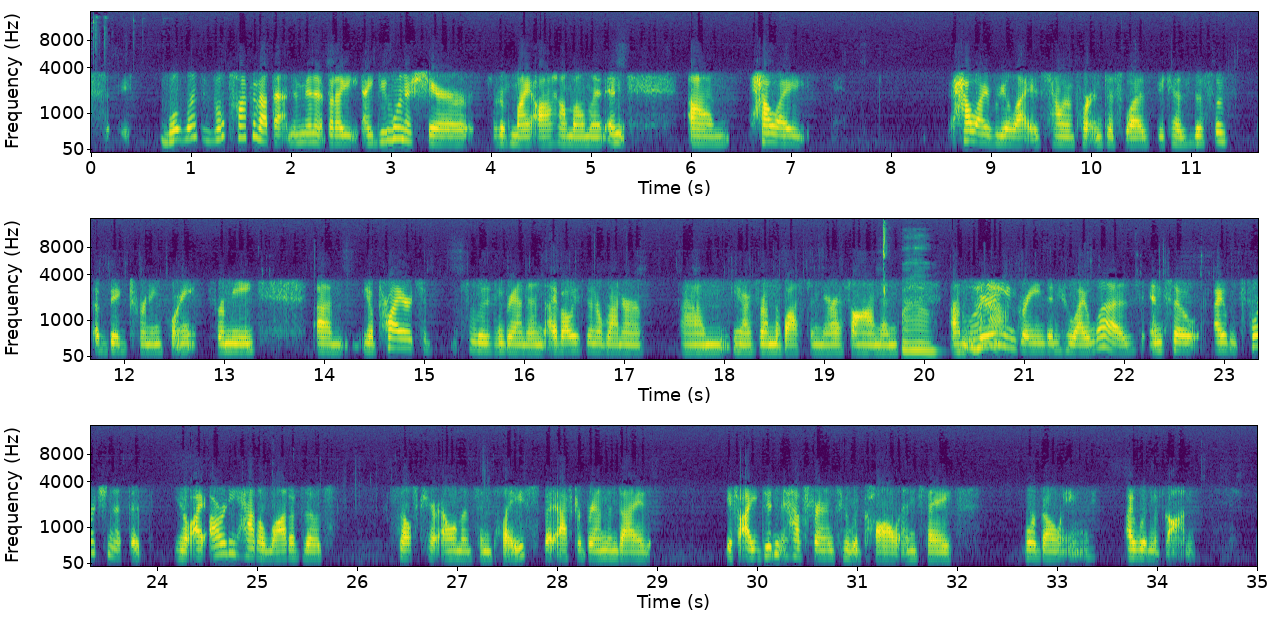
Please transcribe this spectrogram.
well. Let's we'll talk about that in a minute. But I I do want to share sort of my aha moment and um, how I how I realized how important this was because this was a big turning point for me. Um, you know, prior to, to losing Brandon, I've always been a runner. Um, you know, I've run the Boston Marathon and Wow. um, Wow. very ingrained in who I was. And so I'm fortunate that, you know, I already had a lot of those self care elements in place. But after Brandon died, if I didn't have friends who would call and say, We're going, I wouldn't have gone.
